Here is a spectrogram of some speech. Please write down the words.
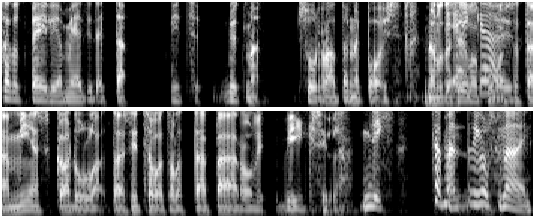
katsot peiliä ja mietit, että vitsi, nyt mä surrauta ne pois. Meillä on tässä Ei elokuvassa tämä mies kadulla, tai sit sä voit olla tämä päärooli viiksillä. Niin, tämän just näin.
